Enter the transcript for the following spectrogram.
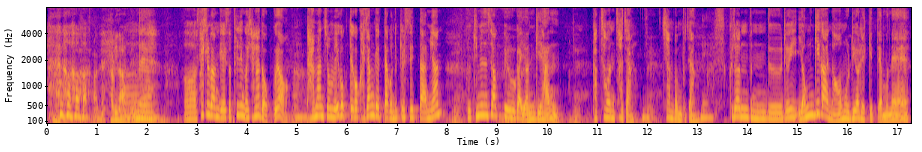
아, 답이 나왔네요. 네. 어, 사실관계에서 틀린 것이 하나도 없고요. 다만 좀 왜곡되고 과장됐다고 느낄 수 있다면 그 김윤석 배우가 연기한 네. 박처원 차장, 네. 치안본부장 네. 그런 분들의 연기가 너무 리얼했기 때문에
